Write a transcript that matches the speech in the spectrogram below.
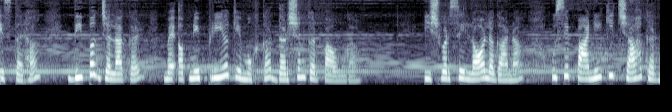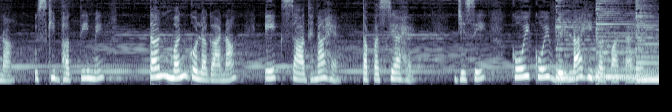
इस तरह दीपक जलाकर मैं अपने प्रिय के मुख का दर्शन कर पाऊँगा। ईश्वर से लौ लगाना, उसे पाने की चाह करना, उसकी भक्ति में तन मन को लगाना एक साधना है, तपस्या है, जिसे कोई कोई विरला ही कर पाता है।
